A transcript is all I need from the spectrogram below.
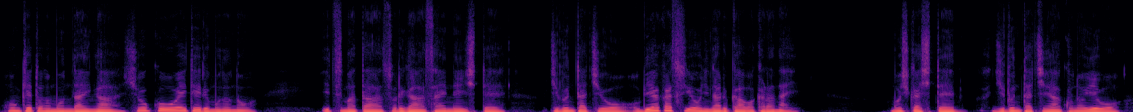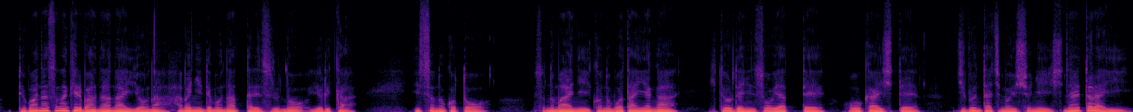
本家との問題が証拠を得ているものの、いつまたそれが再燃して自分たちを脅かすようになるかわからない。もしかして自分たちがこの家を手放さなければならないような羽目にでもなったりするのよりか、いっそのこと、その前にこのボタン屋が一人でにそうやって崩壊して自分たちも一緒に死なれたらいい。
